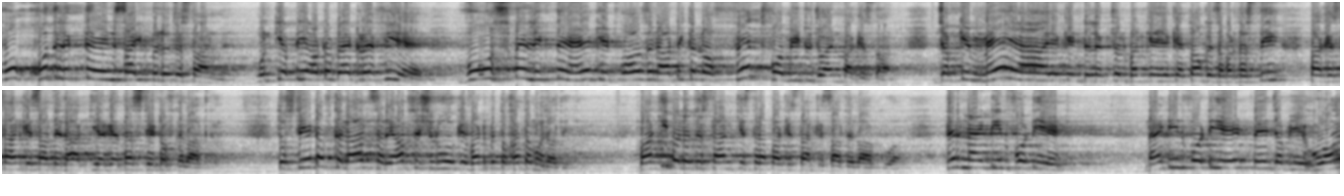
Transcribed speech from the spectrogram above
وہ خود لکھتے ہیں انسائٹ بلوچستان میں۔ ان کی اپنی آٹو بایوگرافی ہے۔ وہ اس میں لکھتے ہیں کہ it was an article of faith for me to join Pakistan جبکہ میں یہاں ایک انٹلیکچوئل بن کے یہ کہتا ہوں کہ زبردستی پاکستان کے ساتھ الحاق کیا گیا تھا اسٹیٹ آف کلات کا۔ تو اسٹیٹ آف کلات سریاب سے شروع ہو کے وٹ پہ تو ختم ہو جاتی تھی۔ باقی بلوچستان کس طرح پاکستان کے ساتھ الحاق ہوا۔ پھر 1948 1948 میں جب یہ ہوا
